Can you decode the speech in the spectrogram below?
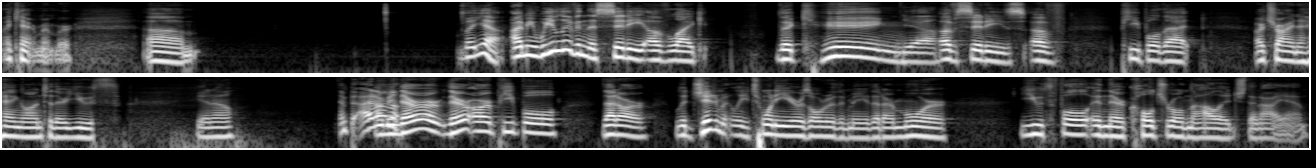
I can't remember. Um, but yeah, I mean, we live in the city of like the king Yeah. of cities of people that are trying to hang on to their youth. You know, And I I, don't mean, know. there are there are people that are legitimately twenty years older than me that are more youthful in their cultural knowledge than I am.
